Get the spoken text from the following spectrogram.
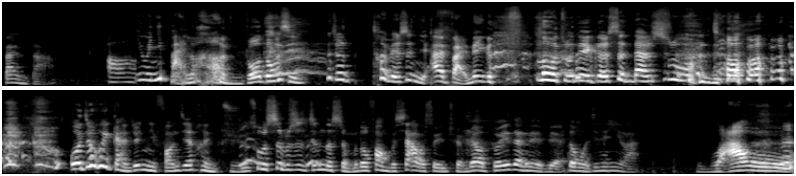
半大，因为你摆了很多东西，就特别是你爱摆那个露出那个圣诞树，你知道吗？我就会感觉你房间很局促，是不是真的什么都放不下了，所以全部要堆在那边？等我今天一来，哇哦，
